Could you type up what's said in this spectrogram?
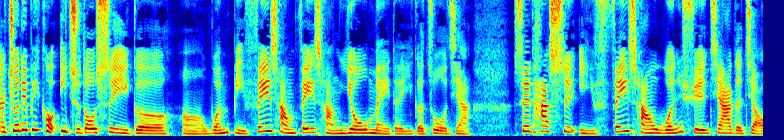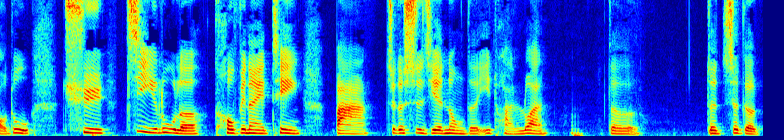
那 Jodi Picoult 一直都是一个嗯、文笔非常非常优美的一个作家，所以他是以非常文学家的角度去记录了 COVID-19，把这个世界弄得一团乱的的这个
